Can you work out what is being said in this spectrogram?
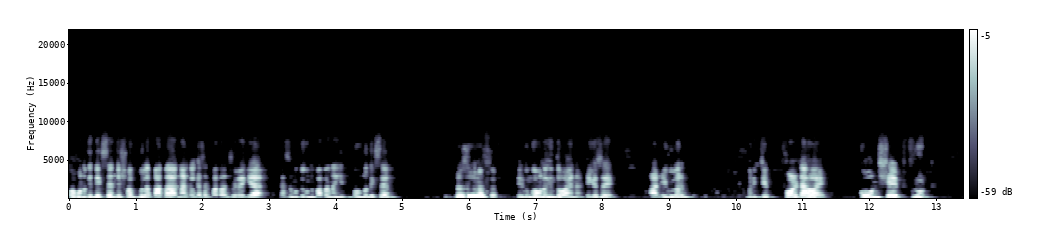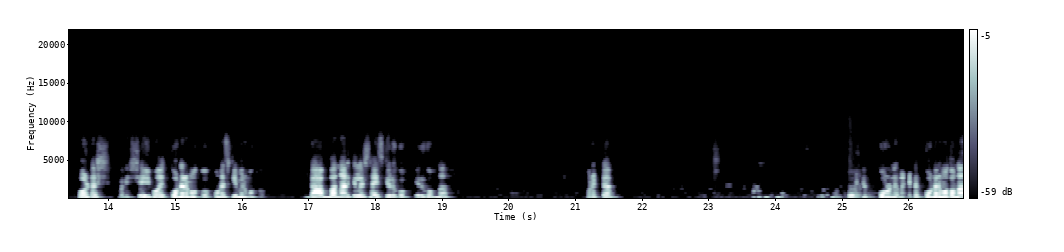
কখনো কি দেখছেন যে সবগুলা পাতা নারকেল গাছের পাতা ঝরে গিয়া গাছের মধ্যে কোনো পাতা নাই? কখনো দেখছেন? এরকম কখনো কিন্তু হয় না ঠিক আছে? আর এগুলার মানে যে ফলটা হয় কোন শেপ ফ্রুট ফলটা মানে শেপ হয় কোনের মতো? কোন স্কিমের মতো? ডাব বা নারকেলের সাইজ কীরকম? এরকম না? অনেকটা? একটা কোণে মানে কোণের মতো না?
